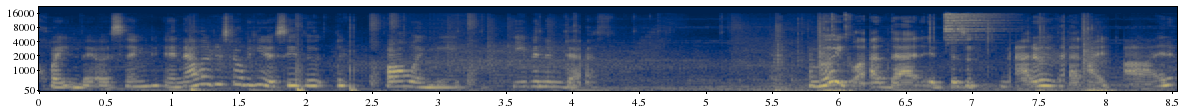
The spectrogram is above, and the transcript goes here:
quite embarrassing. And now they're just over here. See, they're like following me, even in death. I'm really glad that it doesn't matter that I died,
